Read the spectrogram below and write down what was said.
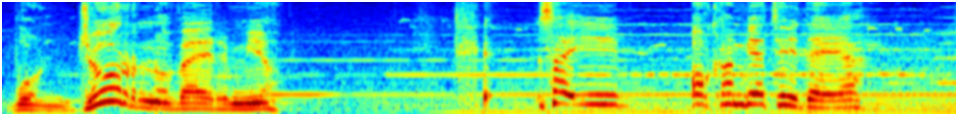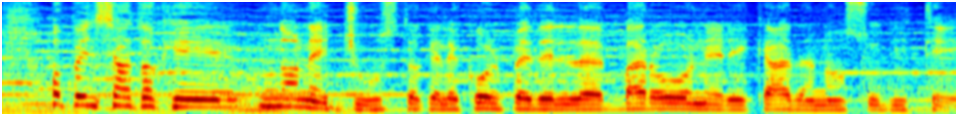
Buongiorno, Vermio. Sai, ho cambiato idea. Ho pensato che non è giusto che le colpe del barone ricadano su di te.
